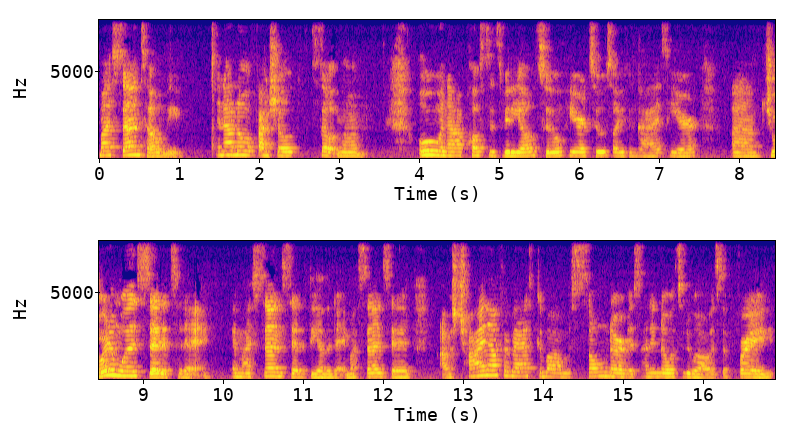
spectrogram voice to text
my son told me, and I know if I showed so um oh and I'll post this video too here too so you can guys hear. Um, Jordyn Woods said it today and my son said it the other day. My son said I was trying out for basketball. I was so nervous. I didn't know what to do. I was afraid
